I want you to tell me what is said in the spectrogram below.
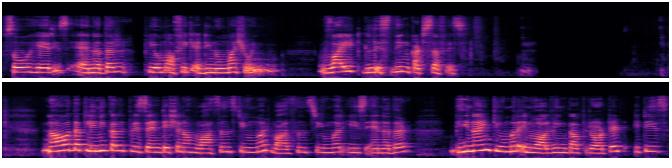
So here is another pleomorphic adenoma showing white glistening cut surface. Now the clinical presentation of Warthin's tumor. Warthin's tumor is another benign tumor involving the parotid. It is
